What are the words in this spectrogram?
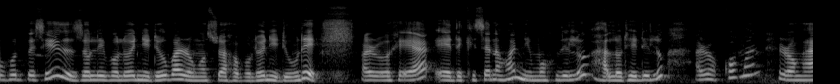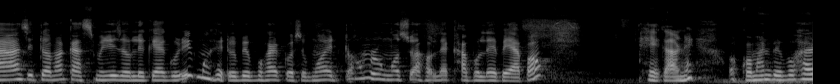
বহুত বেছি জ্বলিবলৈ নিদিওঁ বা ৰঙচুৱা হ'বলৈ নিদিওঁ দেই। আৰু সেয়া এই দেখিছে নহয় নিমখ দিলোঁ হালধি দিলোঁ আৰু অকণমান ৰঙা যিটো আমাৰ কাশ্মীৰী জলকীয়া গুড়ি মই সেইটো ব্যৱহাৰ কৰিছোঁ। মই একদম ৰঙচুৱা হ'লে খাবলৈ বেয়া পাওঁ। সেইকাৰণে অকণমান ব্যৱহাৰ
